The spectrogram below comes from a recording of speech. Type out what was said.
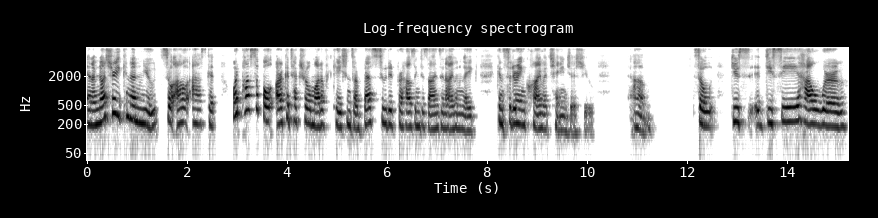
and I'm not sure you can unmute, so I'll ask it. What possible architectural modifications are best suited for housing designs in Island Lake, considering climate change issue? Um, so do you, do you see how we're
